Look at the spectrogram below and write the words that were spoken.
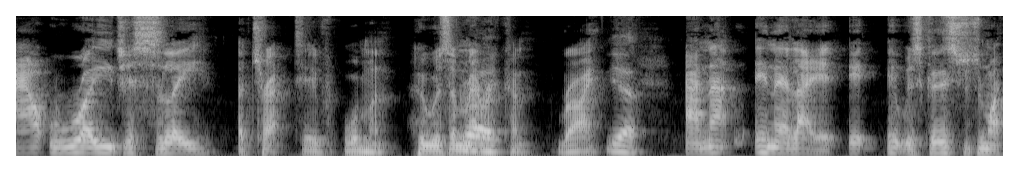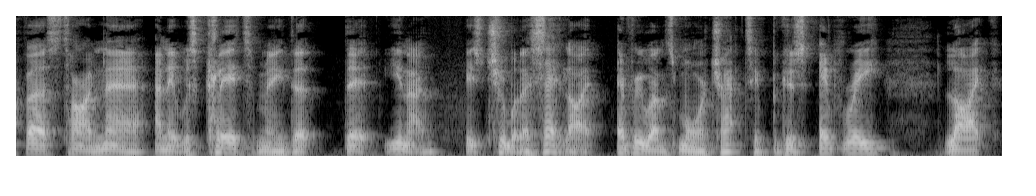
outrageously attractive woman who was American, right? Yeah. And that in LA, it, it, it was this was my first time there, and it was clear to me that that you know it's true what they say. Like everyone's more attractive because every like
